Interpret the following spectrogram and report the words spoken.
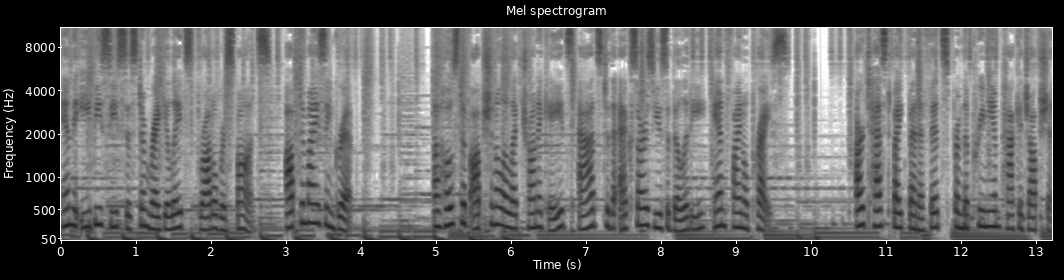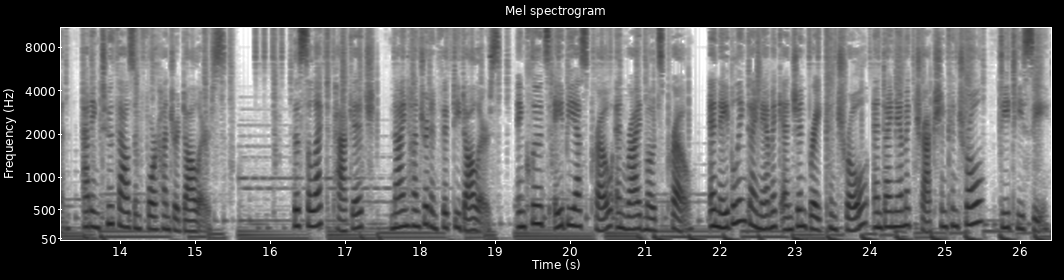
and the EBC system regulates throttle response, optimizing grip. A host of optional electronic aids adds to the XR's usability and final price. Our test bike benefits from the premium package option, adding $2,400. The Select package, $950, includes ABS Pro and Ride Modes Pro, enabling dynamic engine brake control and dynamic traction control, DTC.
